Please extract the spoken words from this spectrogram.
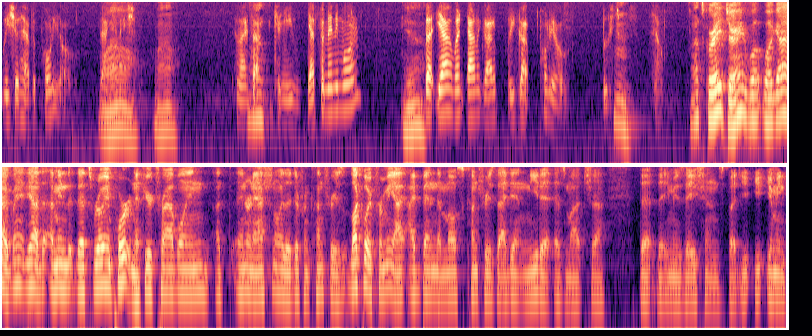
we should have a polio vaccination. Wow. Wow. And I Well, thought, that's- can you get them anymore? Yeah. But yeah, I went down and got a, we got polio boosters. Hmm. So That's great, Jerry. Well, well guy, man, yeah. th- I mean, th- that's really important if you're traveling uh, internationally to different countries. Luckily for me, I, I've been to most countries that I didn't need it as much, uh, the the immunizations. But you, you, you mean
